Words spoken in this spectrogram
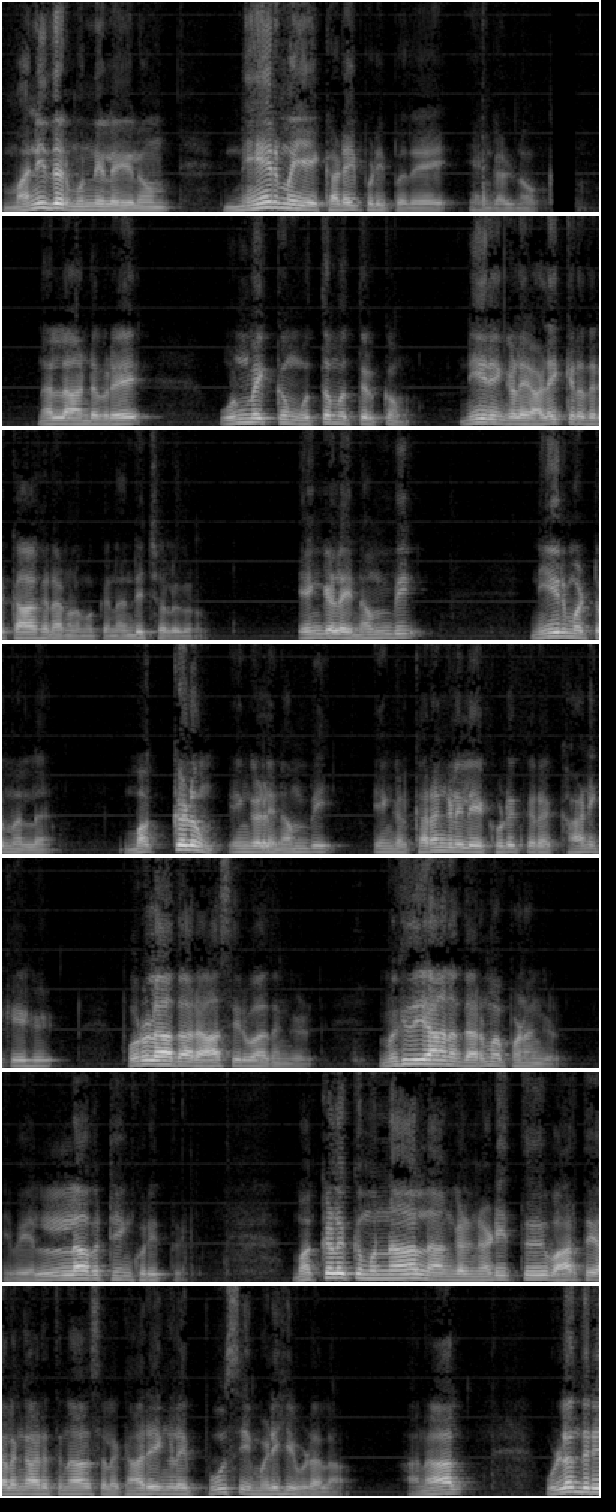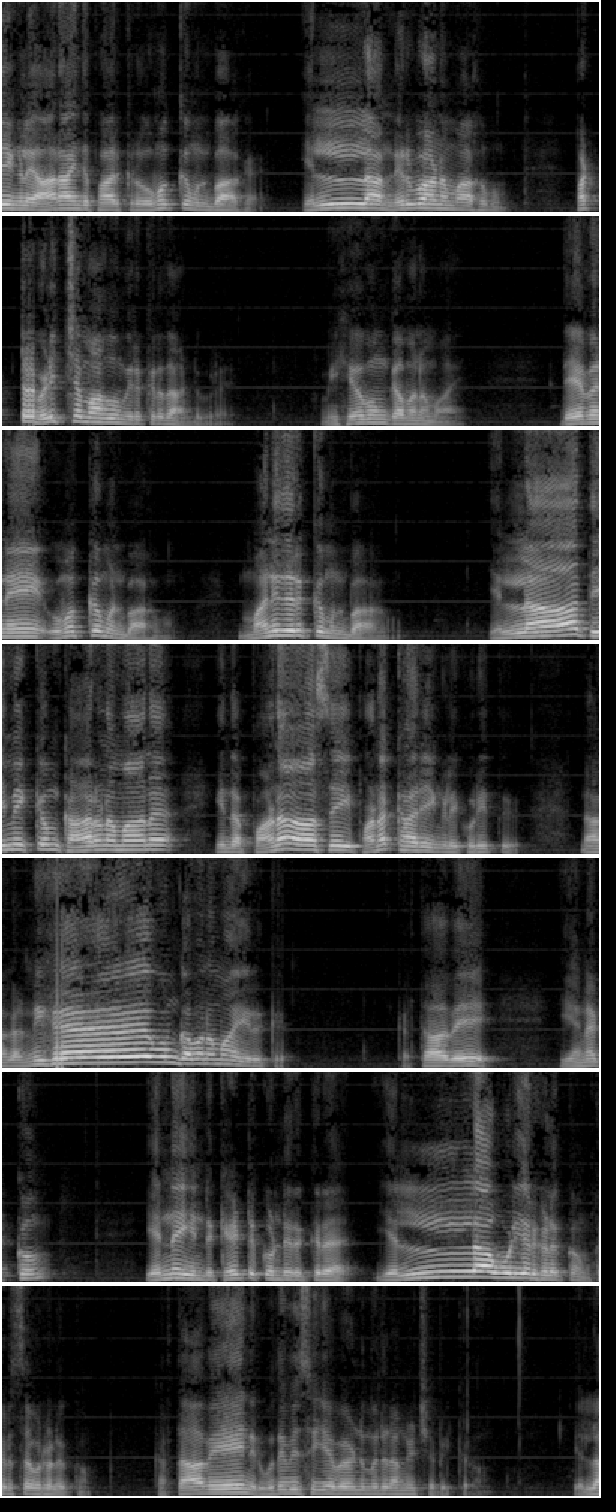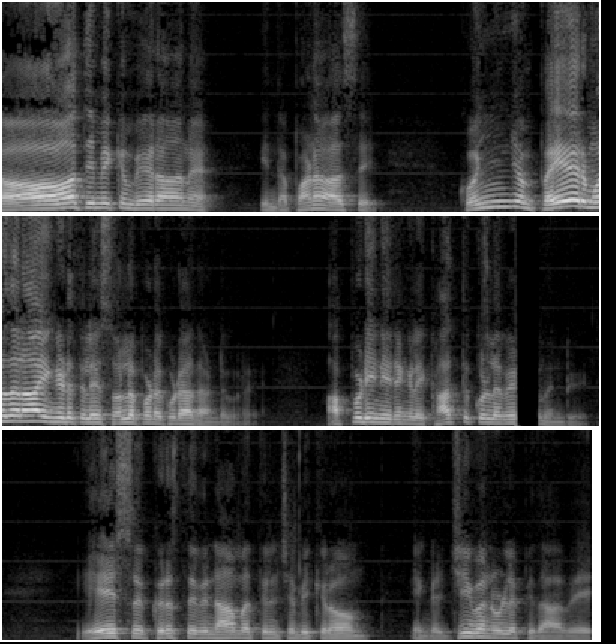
மனிதர் முன்னிலையிலும் நேர்மையை கடைபிடிப்பதே எங்கள் நோக்கம். நல்ல ஆண்டவரே உண்மைக்கும் உத்தமத்திற்கும் நீர் எங்களை அழைக்கிறதற்காக நாங்கள் உமக்கு நன்றி சொல்லுகிறோம். எங்களை நம்பி நீர் மட்டுமல்ல மக்களும் எங்களை நம்பி எங்கள் கரங்களிலே கொடுக்கிற காணிக்கைகள் பொருளாதார ஆசீர்வாதங்கள் மிகுதியான தர்ம பணங்கள் இவை எல்லாவற்றையும் குறித்து. மக்களுக்கு முன்னால் நாங்கள் நடித்து வார்த்தை அலங்காரத்தினால் சில காரியங்களை பூசி மெழுகி விடலாம். ஆனால் உள்ளந்திரியங்களை ஆராய்ந்து பார்க்கிற உமக்கு முன்பாக எல்லாம் நிர்வாணமாகவும் பற்ற வெளிச்சமாகவும் இருக்கிறது ஆண்டு மிகவும் கவனமாய். தேவனே உமக்கு முன்பாகவும் மனிதருக்கு முன்பாகவும் எல்லா தீமைக்கும் காரணமான இந்த பண ஆசை பணக்காரியங்களை குறித்து நாங்கள் மிகவும் கவனமாய் இருக்கு. கர்த்தாவே எனக்கும் என்னை இன்று கேட்டுக்கொண்டிருக்கிற எல்லா ஊழியர்களுக்கும் கிறிஸ்தவர்களுக்கும் கர்த்தாவே நீர் உதவி செய்ய வேண்டும் என்று நாங்கள் செபிக்கிறோம். எல்லா தீமைக்கும் வேறான இந்த பண ஆசை கொஞ்சம் பெயர் முதலா எங்களிடத்திலே சொல்லப்படக்கூடாது ஆண்டவர். அப்படி நீர் எங்களை காத்துக்கொள்ள வேண்டும் என்று இயேசு கிறிஸ்துவின் நாமத்தில் செபிக்கிறோம் எங்கள் ஜீவனுள்ள பிதாவே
